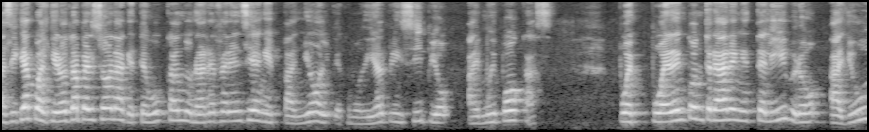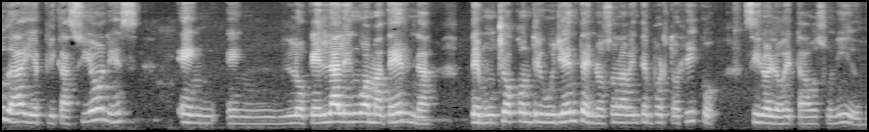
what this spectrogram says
Así que a cualquier otra persona que esté buscando una referencia en español, que como dije al principio, hay muy pocas, pues puede encontrar en este libro ayuda y explicaciones en, en lo que es la lengua materna de muchos contribuyentes, no solamente en Puerto Rico, sino en los Estados Unidos.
